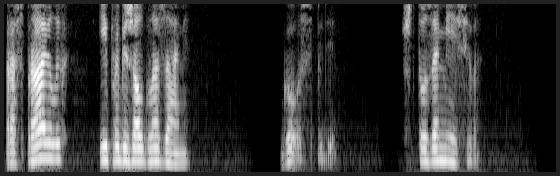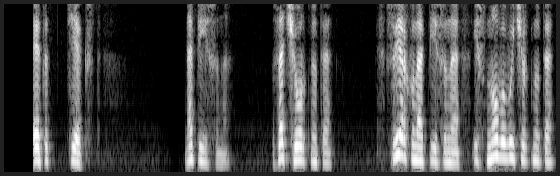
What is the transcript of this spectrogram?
расправил их и пробежал глазами. Господи, что за месиво! Этот текст написано, зачеркнуто, сверху написано и снова вычеркнуто,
